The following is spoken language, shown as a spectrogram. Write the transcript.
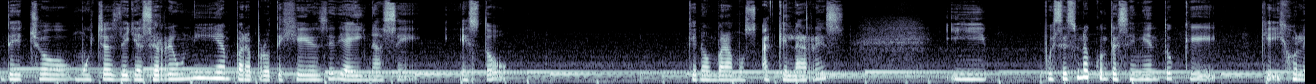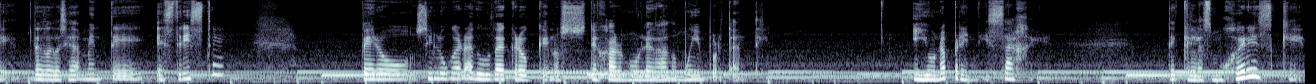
De hecho, muchas de ellas se reunían para protegerse, de ahí nace esto que nombramos aquelarres. Y pues es un acontecimiento que, que, híjole, desgraciadamente es triste, pero sin lugar a duda creo que nos dejaron un legado muy importante y un aprendizaje de que las mujeres que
